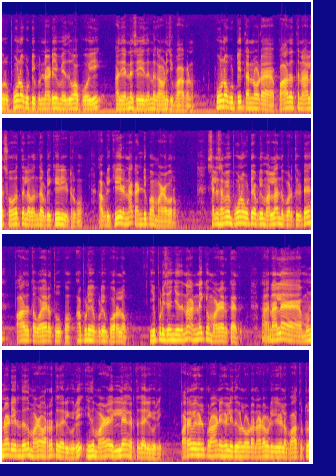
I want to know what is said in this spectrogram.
ஒரு பூனைக்குட்டி பின்னாடியே மெதுவாக போய் அது என்ன செய்யுதுன்னு கவனித்து பார்க்கணும். பூனைக்குட்டி தன்னோட பாதத்தினால சுகத்தில் வந்து அப்படி கீறிக்கிட்டு இருக்கும். அப்படி கீறினா கண்டிப்பாக மழை வரும். சில சமயம் பூனைக்குட்டி அப்படியே மல்லாந்து படுத்துக்கிட்டு பாதத்தை உயர தூக்கும். அப்படியும் இப்படியும் புரளும் இப்படி செஞ்சதுன்னா அன்னைக்கும் மழை இருக்காது. அதனால் முன்னாடி இருந்தது மழை வர்றதுக்கு அறிகுறி இது மழை இல்லைங்கிறதுக்கு அறிகுறி. பறவைகள் பிராணிகள் இதுகளோட நடவடிக்கைகளை பார்த்துட்டு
